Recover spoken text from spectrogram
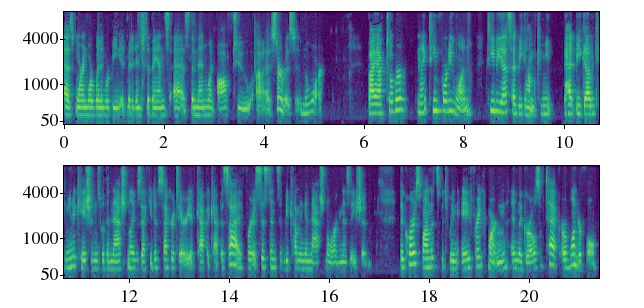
as more and more women were being admitted into the bands as the men went off to uh, service in the war. By October 1941, TBS had become commu- had begun communications with the National Executive Secretary of Kappa Kappa Psi for assistance in becoming a national organization. The correspondence between A. Frank Martin and the Girls of Tech are wonderful,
